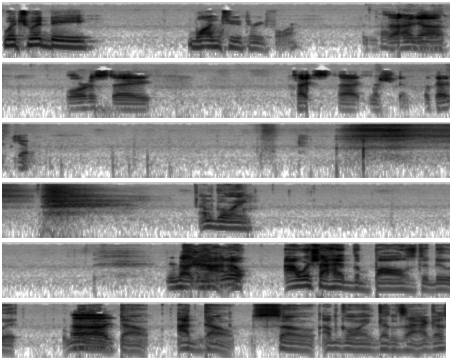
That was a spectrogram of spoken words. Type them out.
which would be one, two, three, four. Gonzaga, Florida State, Texas Tech, Michigan. Okay. Yep. I'm going You're not going to God, do it. I, I wish I had the balls to do it, but Uh, I don't. I don't. So I'm going Gonzaga,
